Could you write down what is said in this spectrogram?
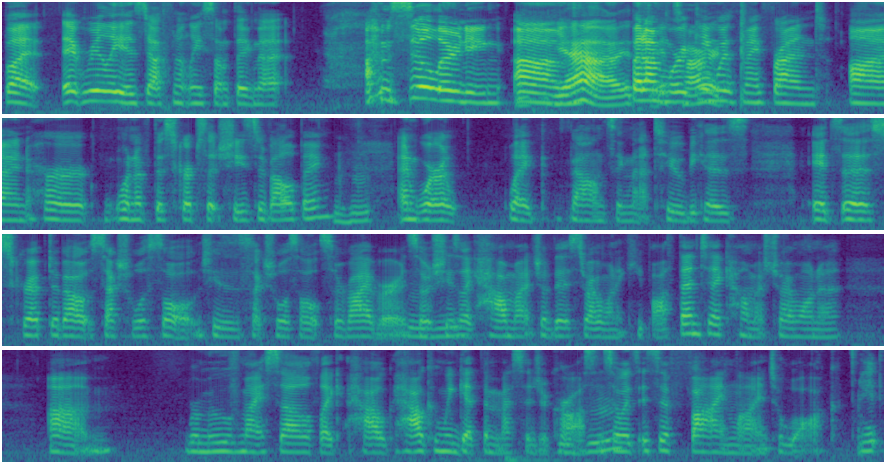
but it really is definitely something that I'm still learning. Um, yeah. But I'm working hard. with my friend on her one of the scripts that she's developing, Mhm. and we're like balancing that too because it's a script about sexual assault, and she's a sexual assault survivor, and so Mhm. she's like, how much of this do I want to keep authentic? How much do I want to um, remove myself? Like, how how can we get the message across? And so Mm-hmm. it's it's a fine line to walk. It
